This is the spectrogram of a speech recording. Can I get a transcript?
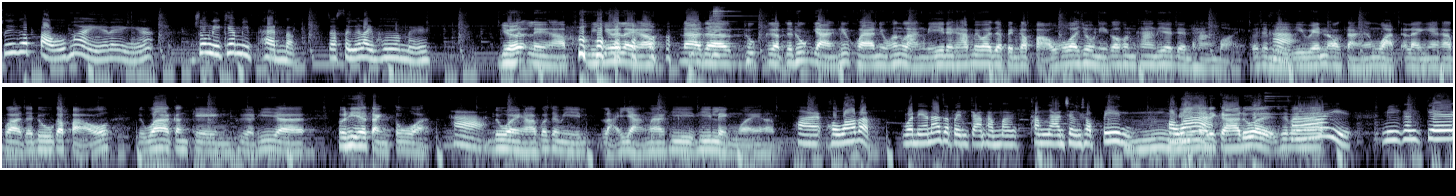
ซื้อกระเป๋าใหม่อะไรอย่างเงี้ยช่วงนี้แค่มีแพลนแบบจะซื้ออะไรเพิ่มไหม เยอะเลยครับ มีเยอะเลยครับ น่าจะทุกเกือบจะทุกอย่างที่แขวนอยู่ข้างหลังนี้นะครับ ไม่ว่าจะเป็นกระเป๋า เพราะว่าช่วงนี้ก็ค่อนข้างที่จะเดินทางบ่อย ก็จะมีค่ะ อีเวนต์ออกต่างจังหวัดอะไรเงี้ยครับ ก็อาจจะดูกระเป๋าหรือว่ากางเกงเผื่อที่จะเพื่อที่จะแต่งตัวค่ะ ด้วยครับ ก็จะมีหลายอย่างมากที่ที่เล็งไว้ครับเพราะเพราะว่าแบบวันนี้น่าจะเป็นการทำงานทำงานเชิงช้อปปิ้ง อืมเพราะว่ามีนาฬิกาด้วยใช่ไหมใชฮะ่ มีกางเกง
